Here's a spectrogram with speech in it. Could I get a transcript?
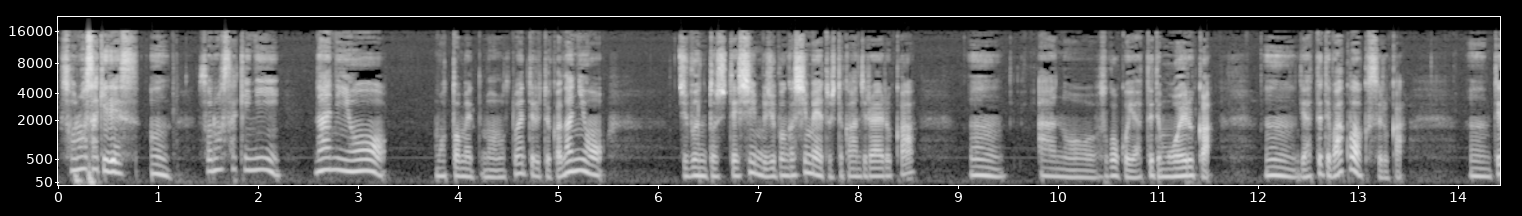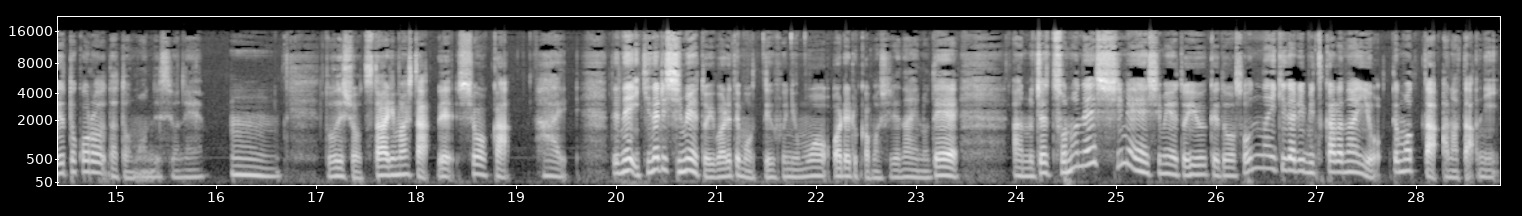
その先です。うん。その先に何を求めて、求めてるというか、何を自分として、新自分が使命として感じられるか、うん。あの、すごくやってて燃えるか、うん。やっててワクワクするか、うん。っていうところだと思うんですよね。うん。どうでしょう？伝わりました？でしょうか？はい。でね、いきなり使命と言われてもっていうふうに思われるかもしれないので、あの、じゃあそのね、使命使命と言うけど、そんないきなり見つからないよって思ったあなたに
